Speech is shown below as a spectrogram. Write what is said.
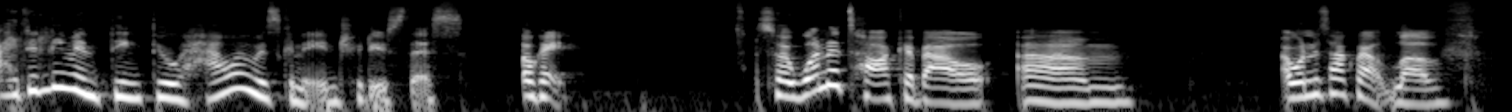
I didn't even think through how I was going to introduce this. Okay. So I want to talk about. Um, I want to talk about love,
